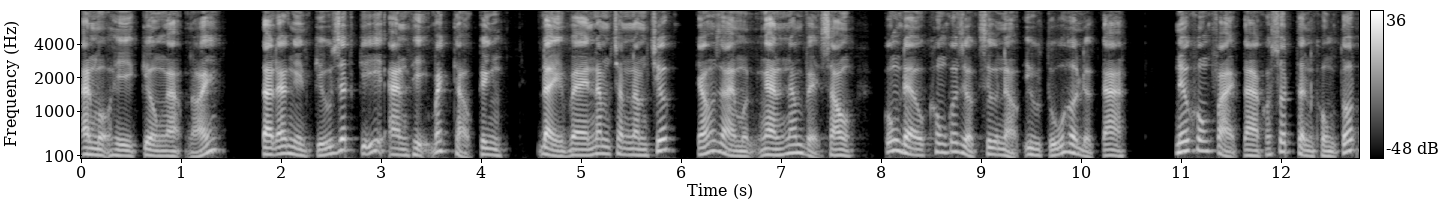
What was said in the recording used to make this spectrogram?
An Mộ Hì kiều ngạo nói, ta đã nghiên cứu rất kỹ An Thị Bách Thảo Kinh, đẩy về 500 năm trước, kéo dài 1.000 năm về sau, cũng đều không có dược sư nào ưu tú hơn được ta. Nếu không phải ta có xuất thần không tốt,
